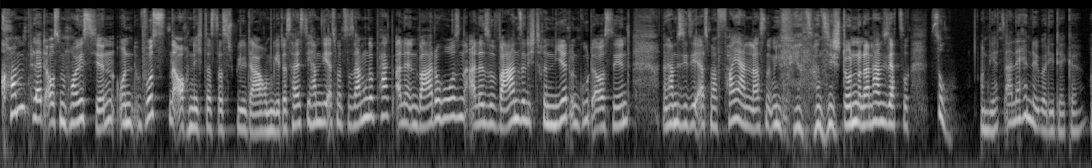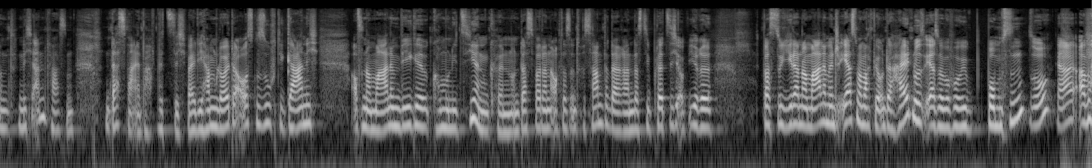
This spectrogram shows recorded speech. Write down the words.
komplett aus dem Häuschen und wussten auch nicht, dass das Spiel darum geht. Das heißt, die haben die erstmal zusammengepackt, alle in Badehosen, alle so wahnsinnig trainiert und gut aussehend. Dann haben sie sie erstmal feiern lassen, irgendwie 24 Stunden. Und dann haben sie gesagt so, so, und jetzt alle Hände über die Decke und nicht anfassen. Und das war einfach witzig, weil die haben Leute ausgesucht, die gar nicht auf normalem Wege kommunizieren können. Und das war dann auch das Interessante daran, dass die plötzlich auf ihre was so jeder normale Mensch erstmal macht, wir unterhalten uns erstmal, bevor wir bumsen, so, ja, aber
